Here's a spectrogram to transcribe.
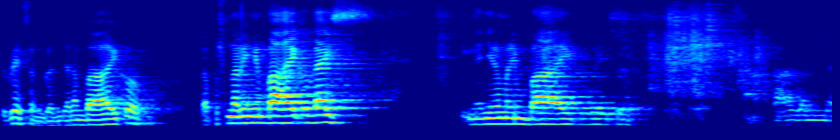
Ito guys, ang ganda ng bahay ko. Tapos na rin yung bahay ko guys. Tingnan nyo naman yung bahay ko guys. So, napakaganda.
